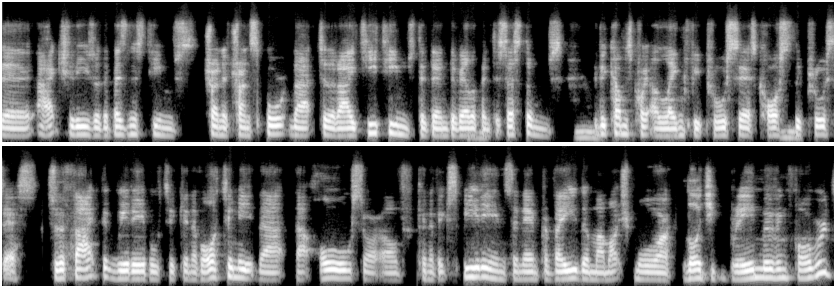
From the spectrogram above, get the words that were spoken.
the actuaries or the business teams trying to transport that to their IT teams to then develop into systems, mm. it becomes quite a lengthy process, costly mm. process. So the fact that we're able to kind of automate that that whole sort of kind of experience and then provide them a much more logic brain moving forward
